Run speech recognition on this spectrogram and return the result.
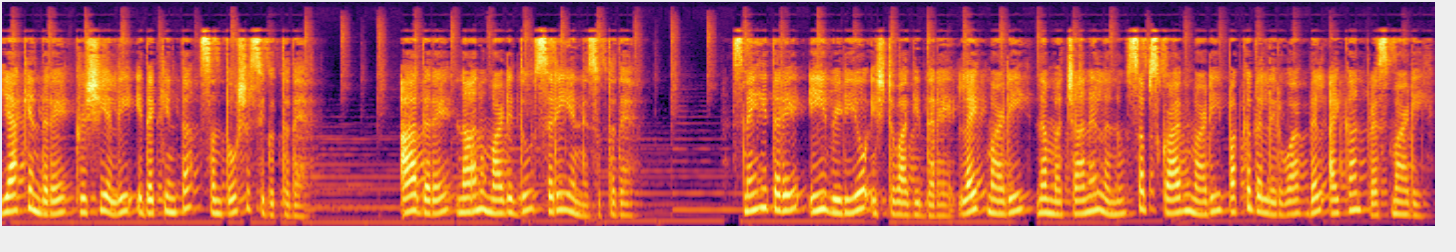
ಯಾಕೆಂದರೆ ಕೃಷಿಯಲ್ಲಿ ಇದಕ್ಕಿಂತ ಸಂತೋಷ ಸಿಗುತ್ತದೆ. ಆದರೆ ನಾನು ಮಾಡಿದ್ದು ಸರಿ ಎನ್ನಿಸುತ್ತದೆ. ಸ್ನೇಹಿತರೆ, ಈ ವಿಡಿಯೋ ಇಷ್ಟವಾಗಿದ್ದರೆ ಲೈಕ್ ಮಾಡಿ, ನಮ್ಮ ಚಾನೆಲ್ ಅನ್ನು ಸಬ್ಸ್ಕ್ರೈಬ್ ಮಾಡಿ ಪಕ್ಕದಲ್ಲಿರುವ ಬೆಲ್ ಐಕಾನ್ ಪ್ರೆಸ್ ಮಾಡಿ.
